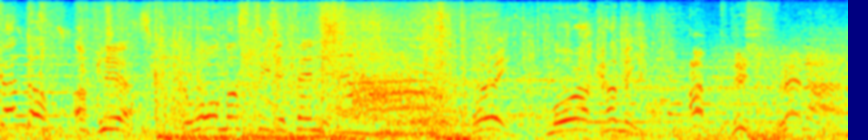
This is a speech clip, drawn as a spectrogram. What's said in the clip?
Gandalf! Up here! The wall must be defended! Hurry! More are coming! Up this ladder!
